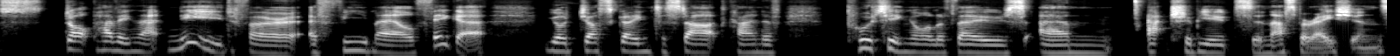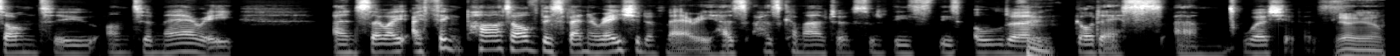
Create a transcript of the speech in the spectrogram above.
stop having that need for a female figure. You're just going to start kind of putting all of those um, attributes and aspirations onto onto Mary. And so I, I think part of this veneration of Mary has has come out of sort of these these older Hmm. goddess um, worshippers. Yeah, yeah,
